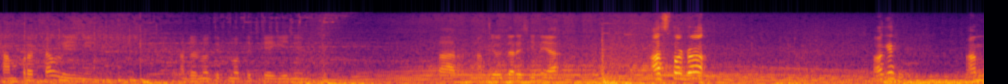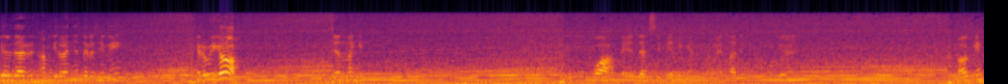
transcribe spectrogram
kampret kali ini. Ada notif-notif kayak gini. Ntar ambil dari sini ya. Astaga! Oke. Okay. Ambil dari ambilannya dari sini. Here we go. Lagi. Wah, beda sih feelingnya sama yang tadi. Oke. Okay.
